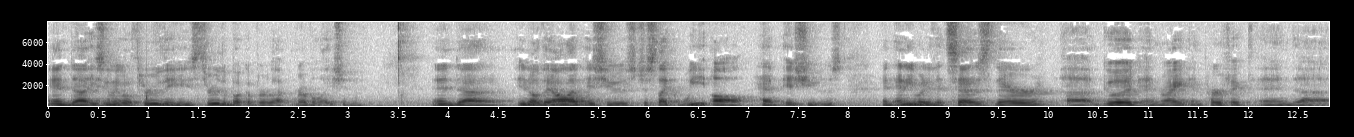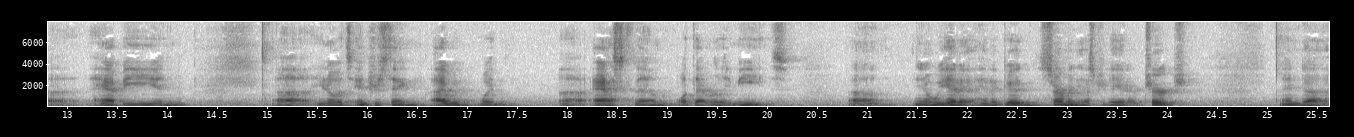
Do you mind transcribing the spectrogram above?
And uh, he's going to go through these, through the book of Revelation and, uh, you know, they all have issues, just like we all have issues. And anybody that says they're uh, good and right and perfect and uh, happy and, uh, you know, it's interesting, I would, would uh, ask them what that really means. Um, you know, we had a, had a good sermon yesterday at our church. And uh,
